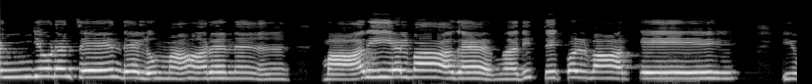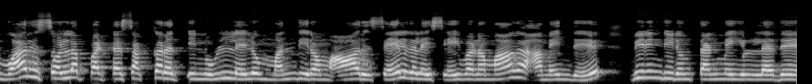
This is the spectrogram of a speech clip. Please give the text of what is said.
அஞ்சுடன் சேர்ந்தலும் மாறன மாறியல்பாக மதித்து கொள்வார்க்கே. இவ்வாறு சொல்லப்பட்ட சக்கரத்தின் உள்ளெழும் மந்திரம் ஆறு செயல்களை செய்வனமாக அமைந்து விரிந்திடும் தன்மையுள்ளது.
